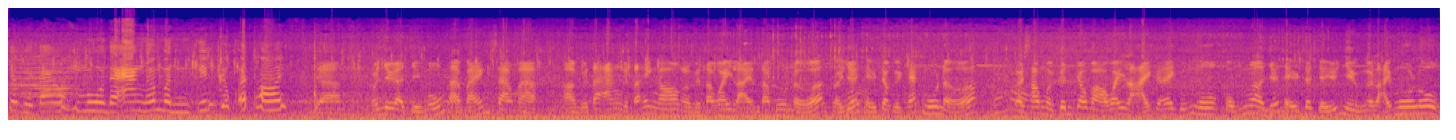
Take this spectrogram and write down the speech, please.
cho người ta mua người ta ăn nữa mình kiếm chút ít thôi. Dạ coi như là chị muốn là bán sao mà à, người ta ăn người ta thấy ngon rồi người ta quay lại người ta mua nữa rồi giới thiệu cho người khác mua nữa. Đúng rồi xong rồi kinh châu bò quay lại đây cũng mua cũng ờ, giới thiệu cho chị nhiều người lại mua luôn.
